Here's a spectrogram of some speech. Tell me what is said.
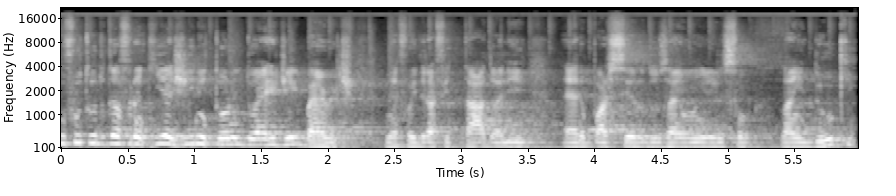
O futuro da franquia gira em torno do RJ Barrett, né, foi draftado ali, era o parceiro do Zion Williamson lá em Duke,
